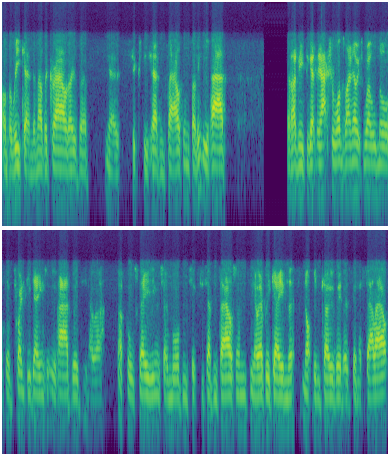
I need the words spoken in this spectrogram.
on the weekend another crowd over, you know, sixty-seven thousand. So I think we've had, and I need to get the actual ones, but I know it's well north of twenty games that we've had with, you know, a a full stadium, so more than 67,000. You know, every game that's not been COVID has been a sellout,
